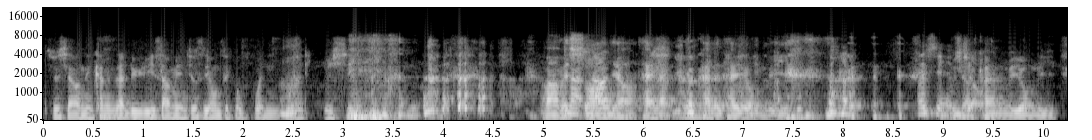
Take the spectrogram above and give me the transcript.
就想要你可能在履历上面就是用这个文 文体去写，马上被刷掉，太难，要看的太用力，而且不想看那么用力。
